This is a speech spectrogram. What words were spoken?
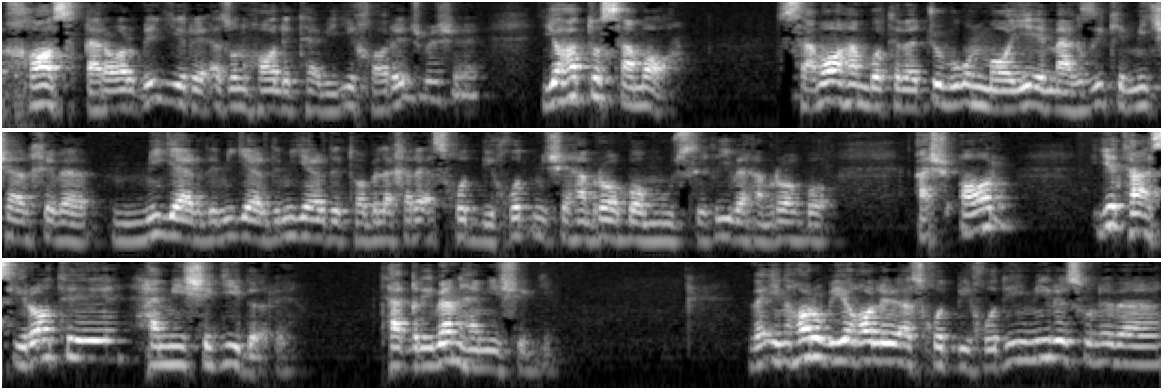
خاص قرار بگیره از اون حال طبیعی خارج بشه یا حتی سما سما هم با توجه به اون مایع مغزی که میچرخه و میگرده میگرده میگرده تا بالاخره از خود بی خود میشه همراه با موسیقی و همراه با اشعار یه تأثیرات همیشگی داره. تقریبا همیشگی. و اینها رو به یه حال از خود بی خودی میرسونه و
